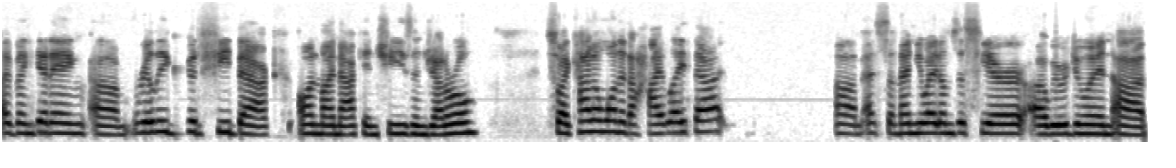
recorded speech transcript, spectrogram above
I've been getting um, really good feedback on my mac and cheese in general. So I kind of wanted to highlight that um, as some menu items this year. Uh, we were doing uh,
